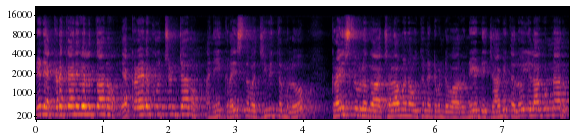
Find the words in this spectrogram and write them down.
నేను ఎక్కడికైనా వెళతాను ఎక్కడైనా కూర్చుంటాను అని క్రైస్తవ జీవితంలో క్రైస్తవులుగా చలామణి అవుతున్నటువంటి వారు నేటి జాబితాలో ఇలాగున్నారు.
